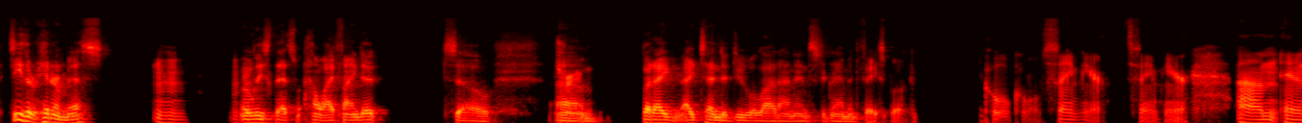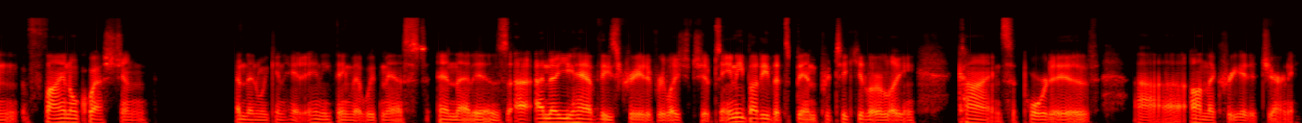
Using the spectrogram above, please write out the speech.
it's either hit or miss. Mm-hmm. Mm-hmm. Or at least that's how I find it. So um, but I, I tend to do a lot on Instagram and Facebook. Cool, cool. Same here. Same here. Um, and final question, and then we can hit anything that we've missed. And that is I, I know you have these creative relationships. Anybody that's been particularly kind, supportive uh, on the creative journey?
